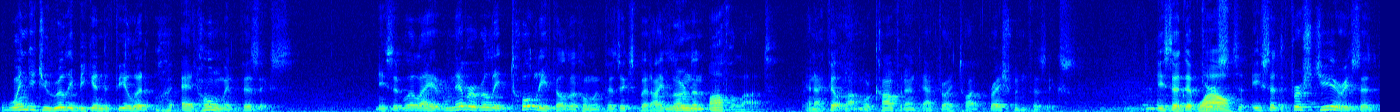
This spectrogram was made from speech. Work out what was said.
when did you really begin to feel at, at home in physics? And he said, well, I have never really totally felt at home in physics, but I learned an awful lot and I felt a lot more confident after I taught freshman physics. He said the wow. first he said the first year he said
